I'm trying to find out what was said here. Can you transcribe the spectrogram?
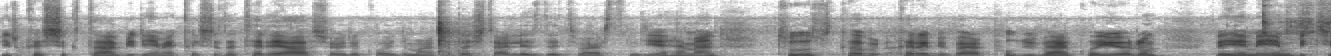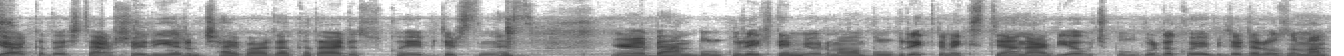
Bir kaşık da bir yemek kaşığı da tereyağı şöyle koydum arkadaşlar lezzet versin diye. Hemen tuz, karabiber, pul biber koyuyorum ve yemeğim bitiyor arkadaşlar. Şöyle yarım çay bardağı kadar da su koyabilirsiniz. Ee, Ben bulgur eklemiyorum ama bulgur eklemek isteyenler bir avuç bulgur da koyabilirler. O zaman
